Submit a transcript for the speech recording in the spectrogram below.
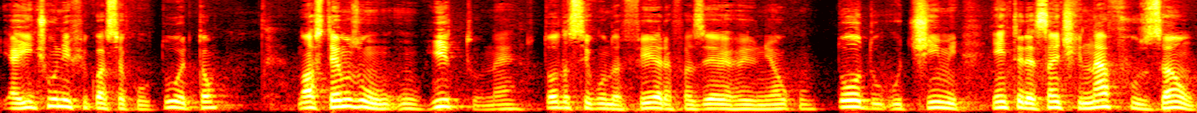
e, a gente unificou essa cultura. Então, nós temos um, um rito, né? Toda segunda-feira, fazer reunião com todo o time. é interessante que na fusão,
